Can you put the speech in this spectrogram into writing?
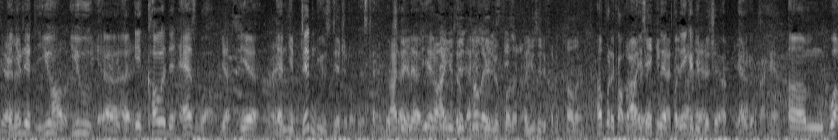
Yeah, and you did you you uh, it colored it as well. Yes. Yeah, Right. and you didn't use digital this time. Which I did. know, yeah, no, I used it. I used it is for the digital. I used it for the color. Oh, for the color. But the it- inking, put the did ink by hand. Yeah, you go. by hand. Um, well,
